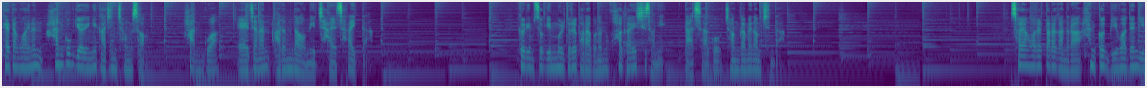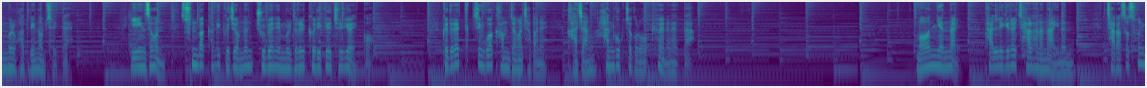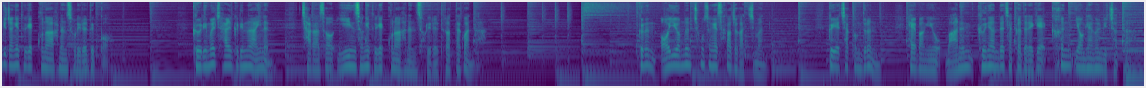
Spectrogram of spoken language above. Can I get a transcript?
해당 화에는 한국 여인이 가진 정서, 한과 애잔한 아름다움이 잘 살아있다. 그림 속 인물들을 바라보는 화가의 시선이 따스하고 정감에 넘친다. 서양화를 따라가느라 한껏 미화된 인물화들이 넘칠 때 이인성은 순박하게 그지없는 주변 인물들을 그리길 즐겨했고 그들의 특징과 감정을 잡아내 가장 한국적으로 표현해냈다. 먼 옛날 달리기를 잘하는 아이는 자라서 손기장이 되겠구나 하는 소리를 듣고 그림을 잘 그리는 아이는 자라서 이인성이 되겠구나 하는 소리를 들었다고 한다. 그는 어이없는 총성에 사라져갔지만 그의 작품들은 해방 이후 많은 근현대 작가들에게 큰 영향을 미쳤다.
